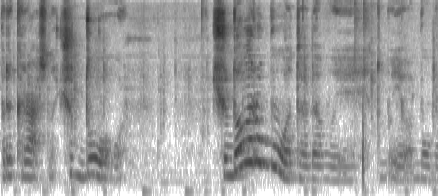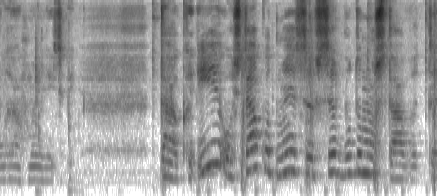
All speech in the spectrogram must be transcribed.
прекрасно, чудово. Чудова робота, Давид, Богдан Хмельницький. Так, і ось так от ми це все будемо ставити.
